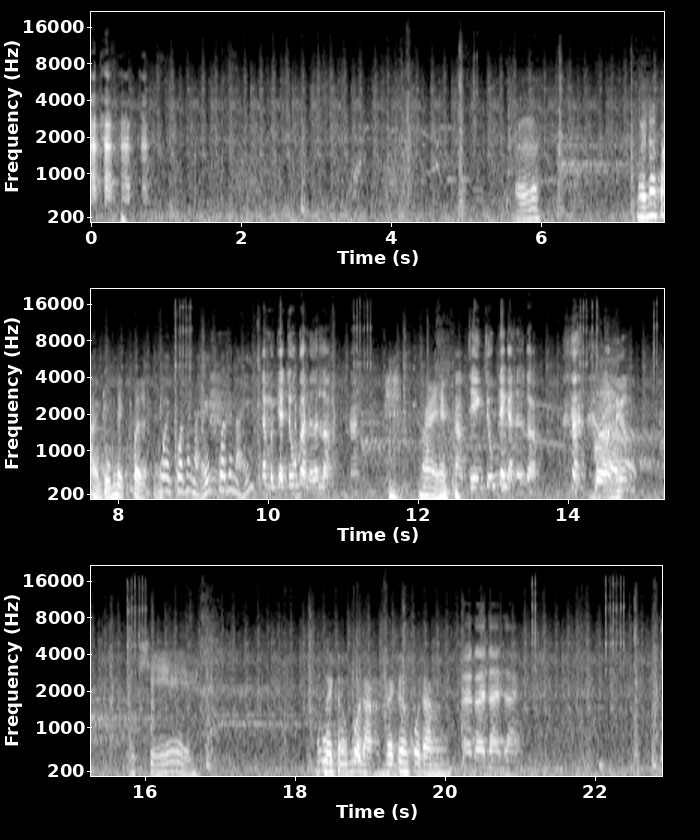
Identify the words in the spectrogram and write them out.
หัดหัดหัดหัดเออไอ้หน้าต่างจุ๊บเด็กเปิดกล้วยกล้วยไปไหนกล้วยไปไหนแต่มึงจะจุ๊กกับเนิร์ดเหรอฮะไม่ถามจริงจุ๊กเด็กกับเนิร์ดเหรอเอาเรื่องโอเคได้เครื่องโกดังได้เครื่องโกดังได้ได้ได้ได้กู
